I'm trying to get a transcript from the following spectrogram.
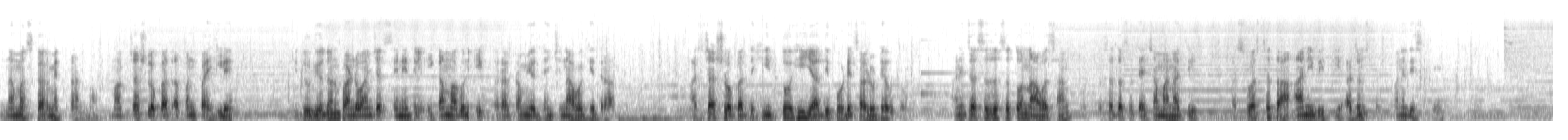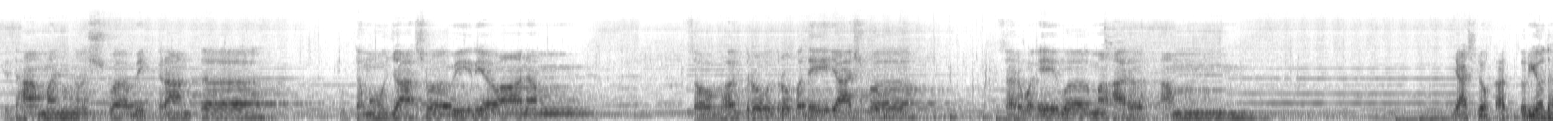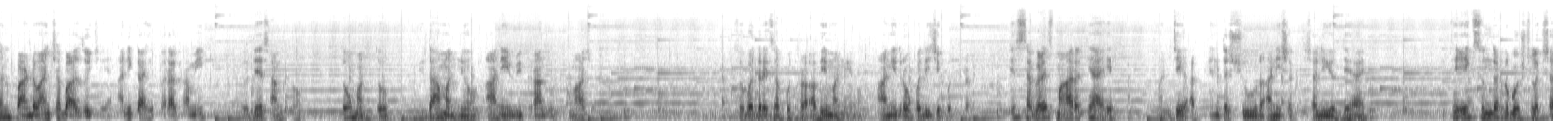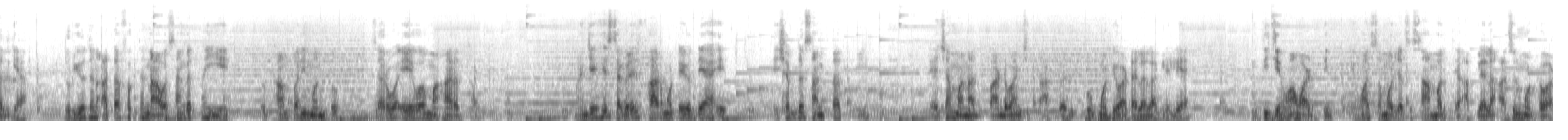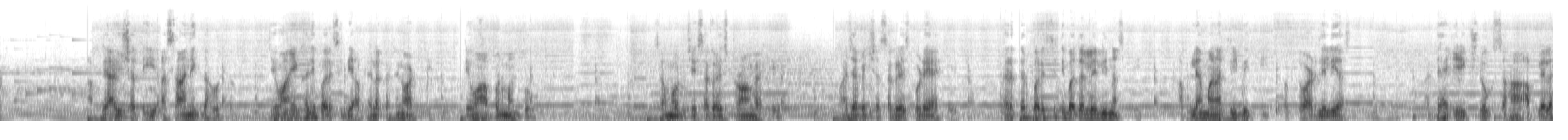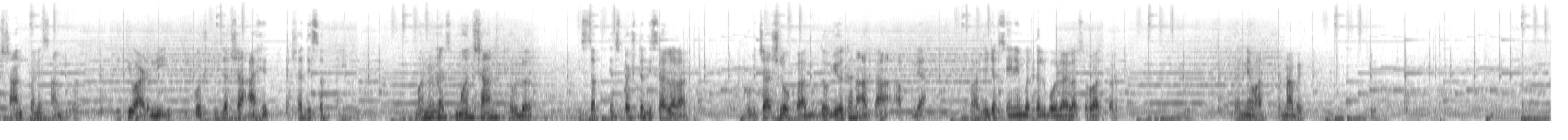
नमस्कार मित्रांनो मागच्या श्लोकात आपण पाहिले की दुर्योधन पांडवांच्या सेनेतील एकामागून एक पराक्रम योद्ध्यांची नावं घेत राहतो. आजच्या श्लोकातही तो ही यादी पुढे चालू ठेवतो आणि जसं जसं तो नावं सांगतो तसं तसं त्याच्या मनातील अस्वस्थता आणि भीती अजून स्पष्टपणे दिसते. युधामनुष्व विक्रांत उत्तमोजाश्व वीर्यवानम. सौभद्रो द्रौपदेयाश्व सर्व एव महारथम। या श्लोकात दुर्योधन पांडवांच्या बाजूचे आणि काही पराक्रमी योद्धे सांगतो तो म्हणतो युधामन्यू आणि विक्रांत उत्तमाज सुभद्रेचा पुत्र अभिमन्यू आणि द्रौपदीचे पुत्र हे सगळेच महारथी आहेत म्हणजे अत्यंत शूर आणि शक्तिशाली योद्धे आहेत. इथे एक सुंदर गोष्ट लक्षात घ्या. दुर्योधन आता फक्त नावं सांगत नाहीये तो ठामपणे म्हणतो सर्व एव महारथम. म्हणजे हे सगळेच फार मोठे योद्धे आहेत. हे शब्द सांगतात की त्याच्या मनात पांडवांची ताकद खूप मोठी वाटायला लागलेली आहे. भीती जेव्हा वाढते तेव्हा समोरच्याचं सामर्थ्य आपल्याला अजून मोठं वाटतं. आपल्या आयुष्यातही असं अनेकदा होतं. जेव्हा एखादी परिस्थिती आपल्याला कठीण वाटते तेव्हा आपण म्हणतो समोरचे सगळे स्ट्रॉंग आहेत. माझ्यापेक्षा सगळेच पुढे आहेत. खरं तर परिस्थिती बदललेली नसते. आपल्या मनातील भीती फक्त वाढलेली असते. अध्याय एक श्लोक सहा. आपल्याला शांतपणे सांगतो भीती वाढली की गोष्टी जशा आहेत तशा दिसत नाही. म्हणूनच मन शांत ठेवलं की सत्य स्पष्ट दिसायला लागतं. पुढच्या श्लोकात दुर्योधन आता आपल्या बाजूच्या सेनेबद्दल बोलायला सुरुवात करतो. धन्यवाद. पुन्हा भेटू.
